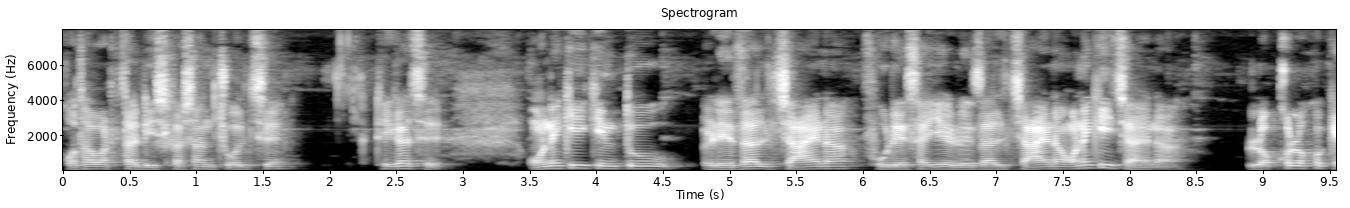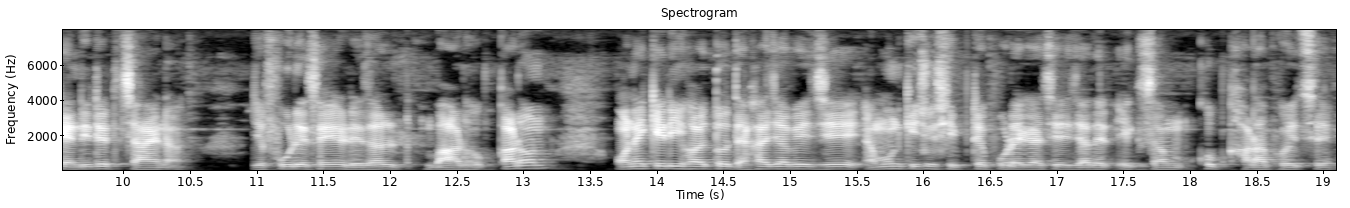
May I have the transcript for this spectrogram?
কথাবার্তা ডিসকাশান চলছে, ঠিক আছে? অনেকেই কিন্তু রেজাল্ট চায় না ফুড এসআইয়ের রেজাল্ট চায় না, অনেকেই চায় না, লক্ষ লক্ষ ক্যান্ডিডেট চায় না যে ফুড এসআইয়ের রেজাল্ট বার হোক। কারণ অনেকেরই হয়তো দেখা যাবে যে এমন কিছু শিফটে পড়ে গেছে যাদের এক্সাম খুব খারাপ হয়েছে।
